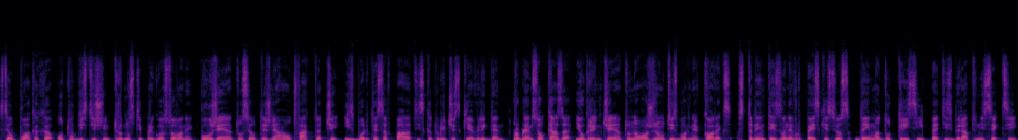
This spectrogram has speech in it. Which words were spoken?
се оплакаха от логистични трудности при гласуване. Положението се отежнява от факта, че изборите съвпадат и с католическия Великден. Проблем се оказа и ограничението, наложено от изборния кодекс, страните извън Европейския съюз да има до 35 избирателни секции.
